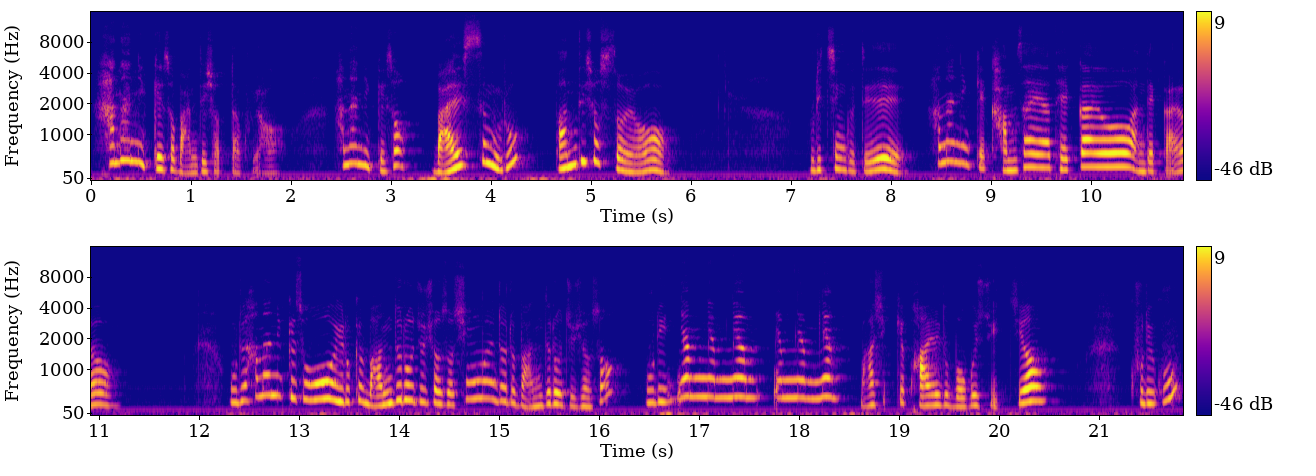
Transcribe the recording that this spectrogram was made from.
하나님께서 만드셨다고요. 하나님께서 말씀으로 만드셨어요. 우리 친구들 하나님께 감사해야 될까요? 안 될까요? 우리 하나님께서 이렇게 만들어 주셔서 식물들을 만들어 주셔서 우리 냠냠냠 냠냠냠 맛있게 과일도 먹을 수 있지요. 그리고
